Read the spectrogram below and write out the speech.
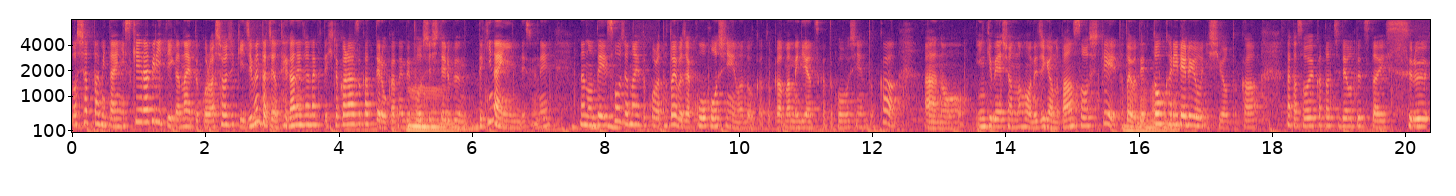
おっしゃったみたいにスケーラビリティがないところは正直自分たちの手金じゃなくて人から預かってるお金で投資してる分できないんですよね。なのでそうじゃないところは例えばじゃあ広報支援はどうかとか、まあ、メディア使った広報支援とかあのインキュベーションの方で事業の伴走して例えばデッドを借りれるようにしようとかなんかそういう形でお手伝いする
